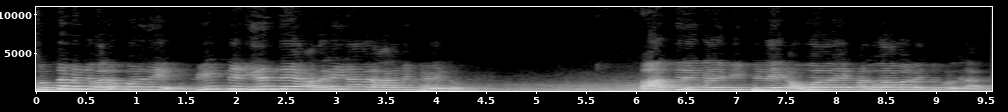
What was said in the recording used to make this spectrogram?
சுத்தம் என்று வரும் பொழுது வீட்டில் இருந்தே அதனை நாங்கள் ஆரம்பிக்க வேண்டும். பாத்திரங்களை வீட்டிலே அவ்வாறே கழுவாமல் வைத்துக் கொள்கிறார்கள்.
